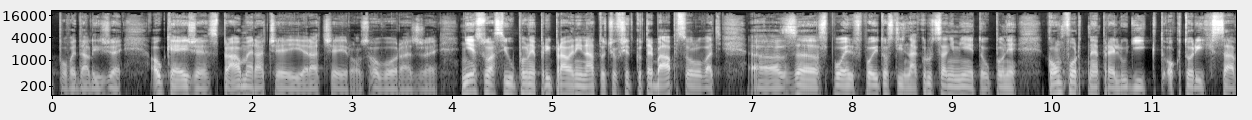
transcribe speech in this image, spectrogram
povedali, že OK, že správame radšej, radšej rozhovor a že nie sú asi úplne pripravení na to, čo všetko treba absolvovať e, z spoj, spojitosti s nakrúcaním. Nie je to úplne komfortné pre ľudí, o ktorých sa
